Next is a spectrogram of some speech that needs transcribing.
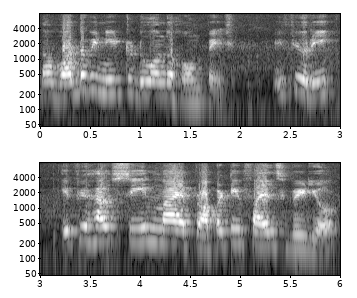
Now what do we need to do on the home page? If you re if you have seen my property files video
